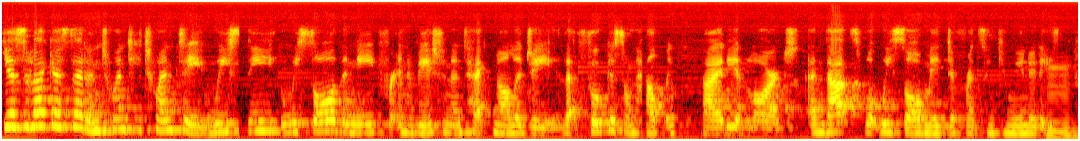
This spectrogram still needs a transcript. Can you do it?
Yeah, so like I said, in 2020, we see we saw the need for innovation and technology that focus on helping society at large, and that's what we saw made difference in communities. Mm.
